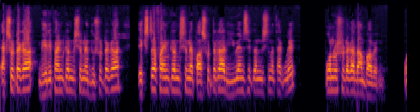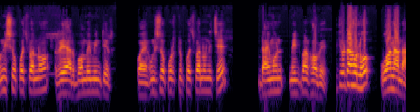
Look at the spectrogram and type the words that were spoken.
একশো টাকা ভেরি ফাইন কন্ডিশনে দুশো টাকা এক্সট্রা ফাইন কন্ডিশনে পাঁচশো টাকা আর ইউএনসি কন্ডিশনে থাকলে পনেরোশো টাকা দাম পাবেন। উনিশশো পঁচপান্ন রেয়ার বম্বে মিন্টের কয়েন উনিশশো পঁচপান্ন নিচে ডায়মন্ড মিন্ট মার্ক হবে। দ্বিতীয়টা হলো ওয়ান আনা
